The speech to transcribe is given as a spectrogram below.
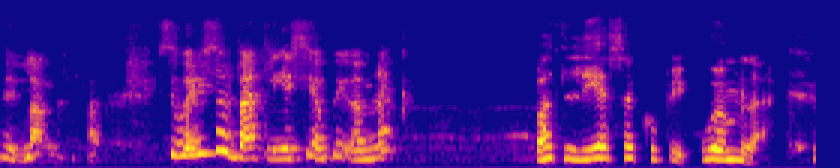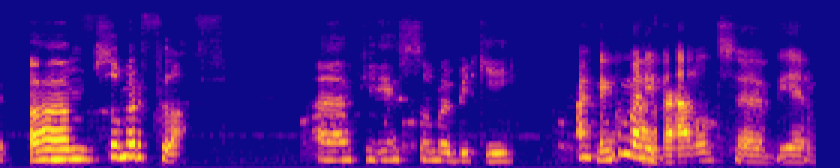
dit lank. So hoorie so wat lees jy op die oomblik? Wat lees ek op die oomblik? Ehm um, sommer flaf. Ek lees sommer 'n bietjie. Ek dink omdat die wêreld se weer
